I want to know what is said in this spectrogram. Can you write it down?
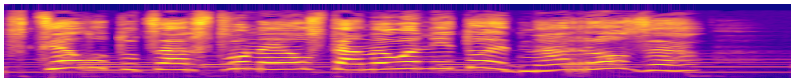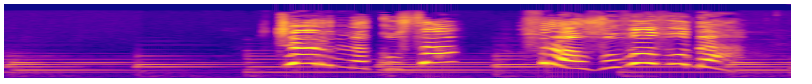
в цялото царство не е останала нито една роза. Черна коса в розова вода.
